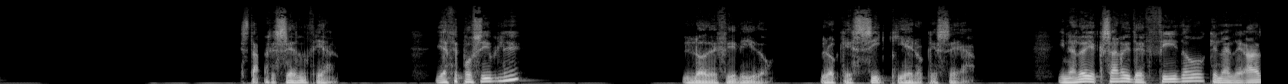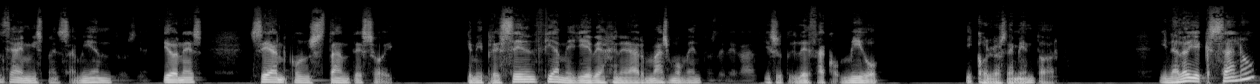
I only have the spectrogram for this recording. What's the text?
esta presencia, y hace posible lo decidido, lo que sí quiero que sea. Inhalo y exhalo y decido que la elegancia de mis pensamientos y acciones sean constantes hoy, que mi presencia me lleve a generar más momentos de elegancia y sutileza conmigo y con los de mi entorno. Inhalo y exhalo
